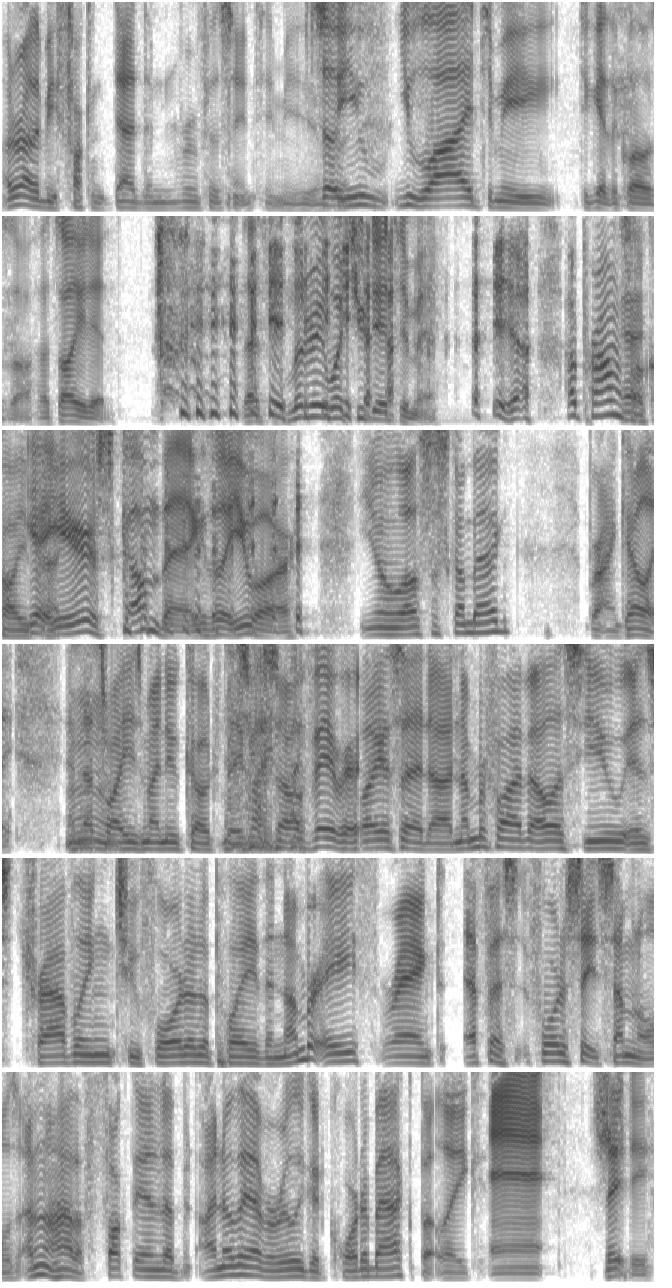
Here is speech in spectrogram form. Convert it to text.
I'd rather be fucking dead than root for the same team you do. So But- you you lied to me to get the clothes off. That's all you did. That's literally what you did to me. yeah, I promise I'll call you Yeah, back. you're a scumbag, is what you are. You know who else is a scumbag? Brian Kelly, and that's why he's my new coach, baby. Mm. why he's so, my favorite. Like I said, uh, number five LSU is traveling to Florida to play the number eighth ranked FS Florida State Seminoles. I don't know how the fuck they ended up. I know they have a really good quarterback, but like Eh, they, shitty.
